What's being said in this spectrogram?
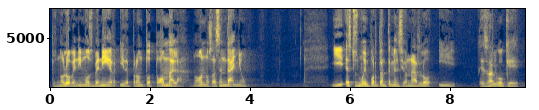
pues no lo venimos venir y de pronto tómala, ¿no? Nos hacen daño. Y esto es muy importante mencionarlo y es algo que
